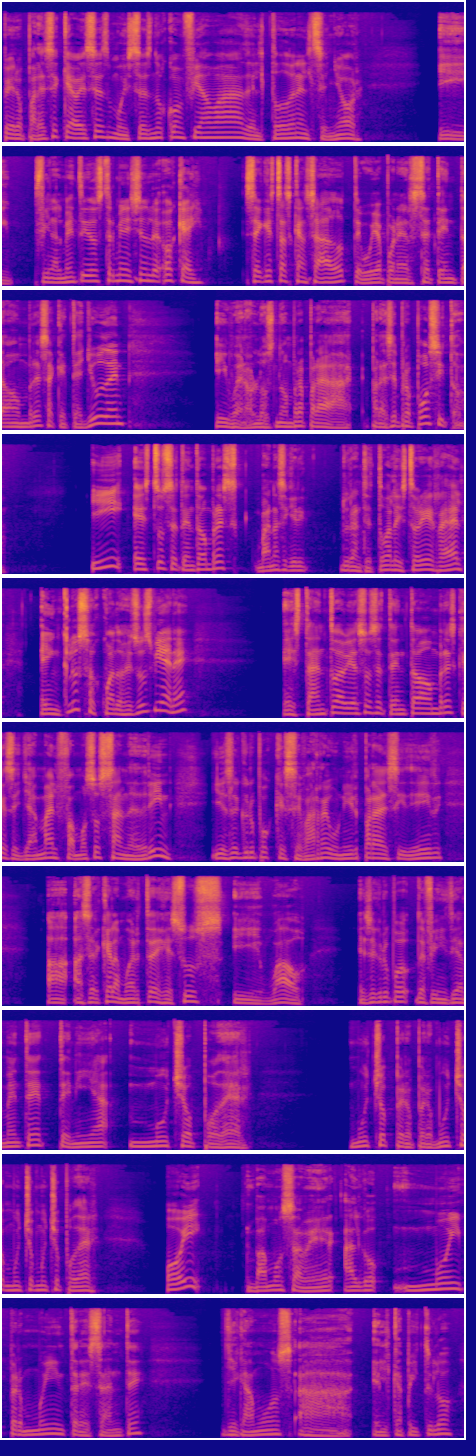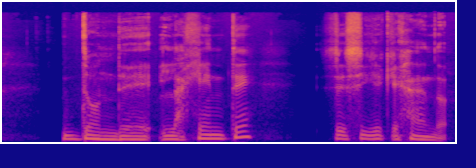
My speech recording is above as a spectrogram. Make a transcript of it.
Pero parece que a veces Moisés no confiaba del todo en el Señor. Y finalmente Dios termina diciéndole, ok, sé que estás cansado, te voy a poner 70 hombres a que te ayuden. Y bueno, los nombra para, para ese propósito. Y estos 70 hombres van a seguir durante toda la historia de Israel. E incluso cuando Jesús viene, están todavía esos 70 hombres que se llama el famoso Sanedrín. Y es el grupo que se va a reunir para decidir ah, acerca de la muerte de Jesús. Y wow, ese grupo definitivamente tenía mucho poder. Mucho, pero, pero mucho, mucho, mucho poder. Hoy vamos a ver algo muy, pero muy interesante. Llegamos a el capítulo donde la gente se sigue quejando.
